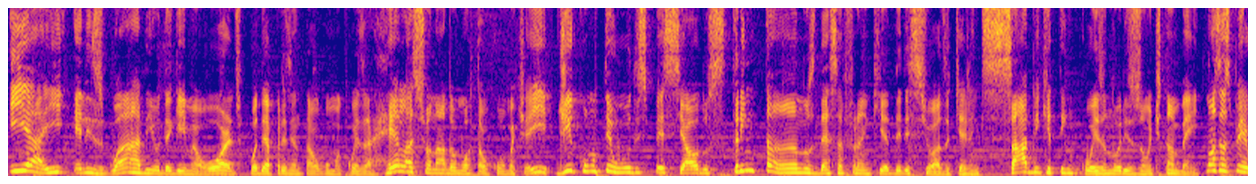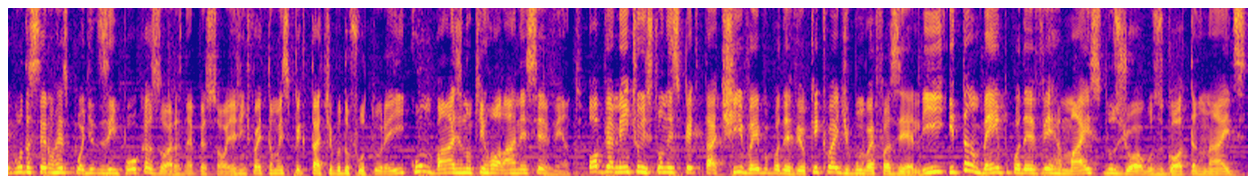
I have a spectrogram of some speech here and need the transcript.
e aí eles guardem o The Game Awards poder apresentar alguma coisa relacionada ao Mortal Kombat aí de conteúdo especial dos 30 anos dessa franquia deliciosa que a gente sabe que tem coisa no horizonte também. Nossas perguntas serão respondidas em poucas horas né pessoal e a gente vai ter uma expectativa do futuro aí com base no que rolar nesse evento. Obviamente eu estou na expectativa aí para poder ver o que, que o Ed Boon vai fazer ali e também para poder ver mais dos jogos Gotham Knights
